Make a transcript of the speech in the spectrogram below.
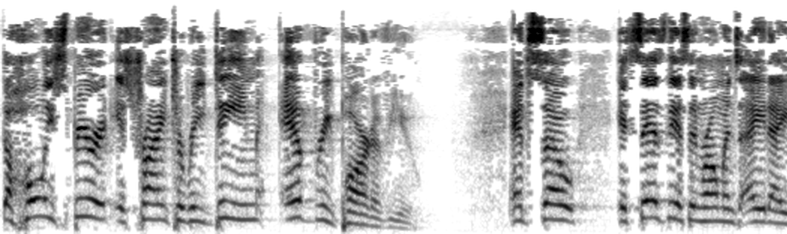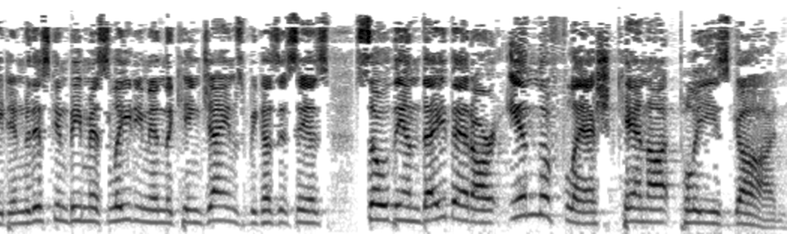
The Holy Spirit is trying to redeem every part of you. And so it says this in Romans 8 8, and this can be misleading in the King James because it says, So then they that are in the flesh cannot please God.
